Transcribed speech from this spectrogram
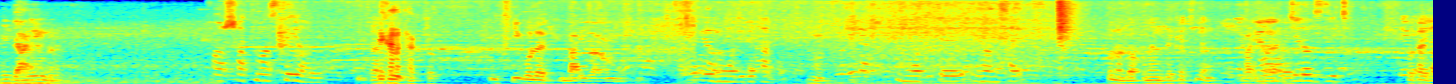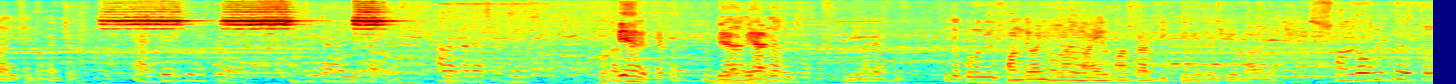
আমি জানিও না। আর সাত মাস থেকে হবে? এখানে থাকতো। কি বলে বাড়ি বাগান মোদিতে থাকব। মোদিতে ইমাম সাহেব। কোনো ডকুমেন্ট দেখেছিলেন? বাড়ি হ্যাঁ ভাড়া জেরক্স দিয়েছে। কোথায় বাড়ি ছিল একজন অ্যাড্রেসগুলো তো যেটা ইয়ে আধার কার্ড আছে যে কোথায় বিহারে তাই তো? বিহার বিহার। বিহারে। এই যে কোনোদিন সন্দেহ হয়নি ওনার মায়ের ভাষার দিক থেকে দেখে বা সন্দেহ বলতে তো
